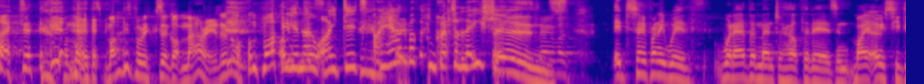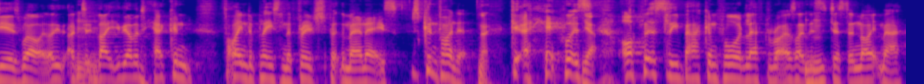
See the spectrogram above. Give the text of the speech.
Mine's, mine's probably because I got married. I don't know what mine oh, you know. I did. I heard about the congratulations. It's so funny with whatever mental health it is, and my OCD as well. Like, I did- Mm. like the other day, I couldn't find a place in the fridge to put the mayonnaise. Just couldn't find it. No. it was Yeah. Mm-hmm. honestly back and forward, left and right. I was like, this is just a nightmare.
